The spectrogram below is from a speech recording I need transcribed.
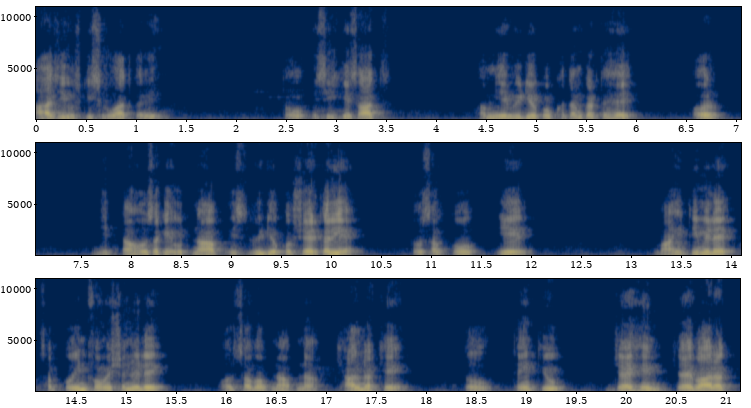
आज ही उसकी शुरुआत करें। तो इसी के साथ हम ये वीडियो को ख़त्म करते हैं और जितना हो सके उतना आप इस वीडियो को शेयर करिए तो सबको ये माहिती मिले, सबको इन्फॉर्मेशन मिले और सब अपना अपना ख्याल रखें। तो थैंक यू। जय हिंद, जय भारत।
